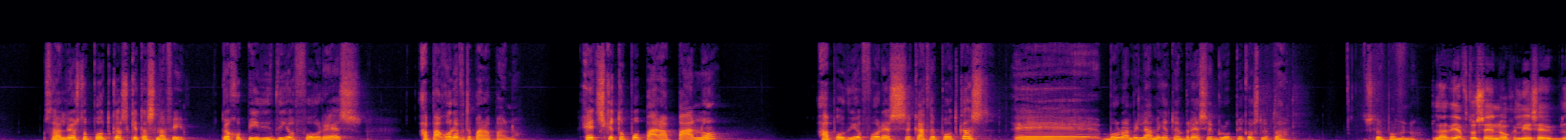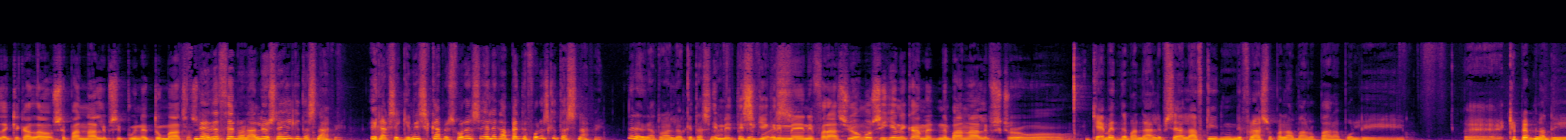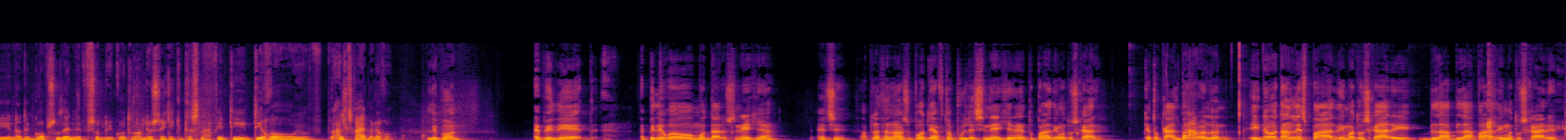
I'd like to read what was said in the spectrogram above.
θα λέω στο podcast και τα συναφή. Το έχω πει ήδη δύο φορές, απαγορεύεται παραπάνω. Έτσι και το πω παραπάνω από δύο φορές σε κάθε podcast, ε, μπορούμε να μιλάμε για το Embracer Group 20 λεπτά στο επόμενο. Δηλαδή αυτό σε ενοχλεί σε, και καλά ως επανάληψη που είναι too much, Ναι, δεν θέλω να λέω συνέχεια και τα συνάφη. Είχα ξεκινήσει κάποιες φορές, έλεγα πέντε φορές και τα συνάφη. Δεν είναι δυνατόν να λέω και τα συνάφη. Με τη συγκεκριμένη φορές. φράση όμως ή γενικά με την επανάληψη, ξέρω εγώ; Και με την επανάληψη, αλλά αυτή είναι η φράση που επαναλαμβάνω πάρα πολύ. Ε, και πρέπει να την, να την κόψω. Δεν είναι φυσιολογικό το να λέω συνέχεια και τα συνάφη. Τι, τι έχω, Αλτσχάιμερ έχω. Λοιπόν, επειδή, επειδή εγώ μοντάρω συνέχεια, έτσι, απλά θέλω να σου πω ότι αυτό που λες συνέχεια είναι το παραδείγματος χάρη. Και το καλύτερο όλων είναι όταν λες παραδείγματος χάρη, μπλα μπλα παραδείγματος χάρη,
